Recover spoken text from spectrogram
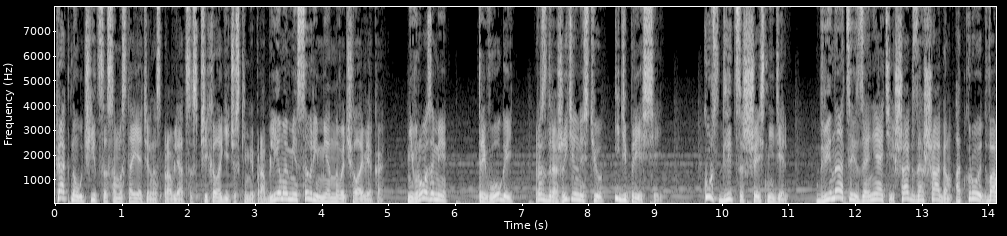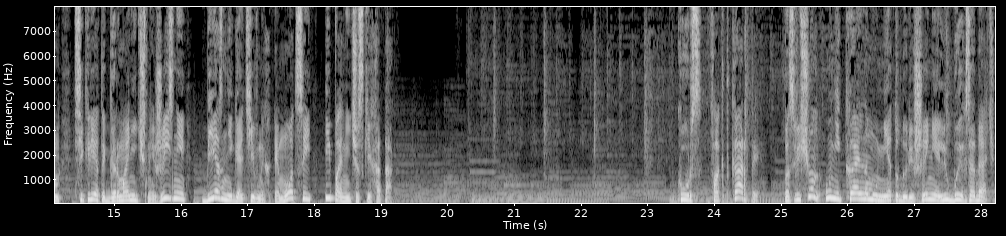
как научиться самостоятельно справляться с психологическими проблемами современного человека – неврозами, тревогой, раздражительностью и депрессией. Курс длится 6 недель. 12 занятий шаг за шагом откроют вам секреты гармоничной жизни без негативных эмоций и панических атак. Курс «Факт-карты» посвящен уникальному методу решения любых задач,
